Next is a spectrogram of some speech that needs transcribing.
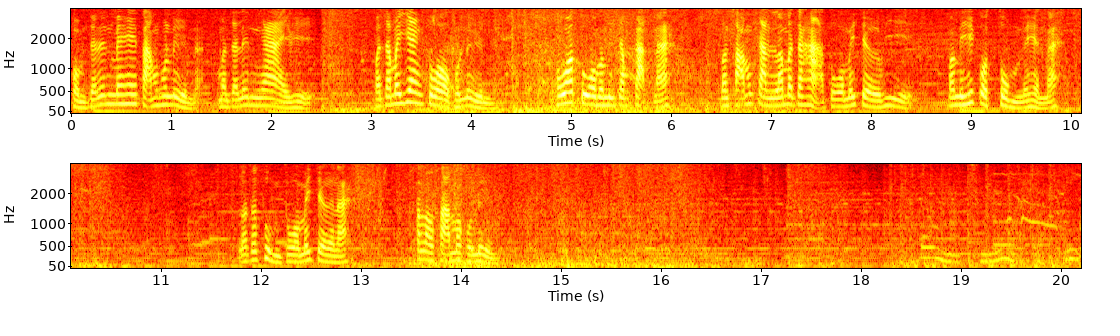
ผมจะเล่นไม่ให้ซ้ำคนอื่นอะ มันจะเล่นง่ายพี่ มันจะไม่แย่งตัวคนอื่น เพราะว่าตัวมันมีจำกัดนะ มันซ้ำกันแล้วมันจะหาตัวไม่เจอพี่ มันมีให้กดสุ่มเลยเห็นไหม เราจะสุ่มตัวไม่เจอนะ ถ้าเราซ้ำกับคนอื่น So much more to see.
